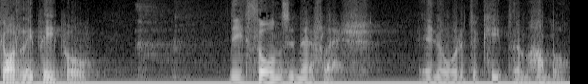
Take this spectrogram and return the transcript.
Godly people need thorns in their flesh in order to keep them humble.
